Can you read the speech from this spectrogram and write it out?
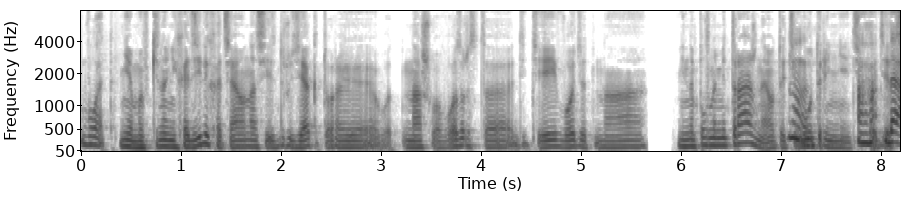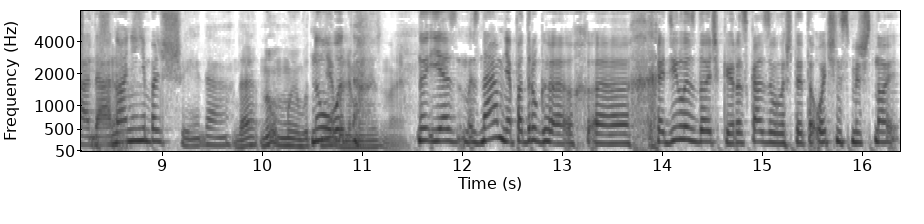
Вот. Не, мы в кино не ходили, хотя у нас есть друзья, которые вот нашего возраста детей водят на не на полнометражные, а вот эти ну, утренние, типа ага, Да, да, сеансы. но они небольшие, да. Да? Ну, мы вот ну, не вот, были, мы не знаем. Ну, я знаю, у меня подруга э, ходила с дочкой и рассказывала, что это очень смешной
